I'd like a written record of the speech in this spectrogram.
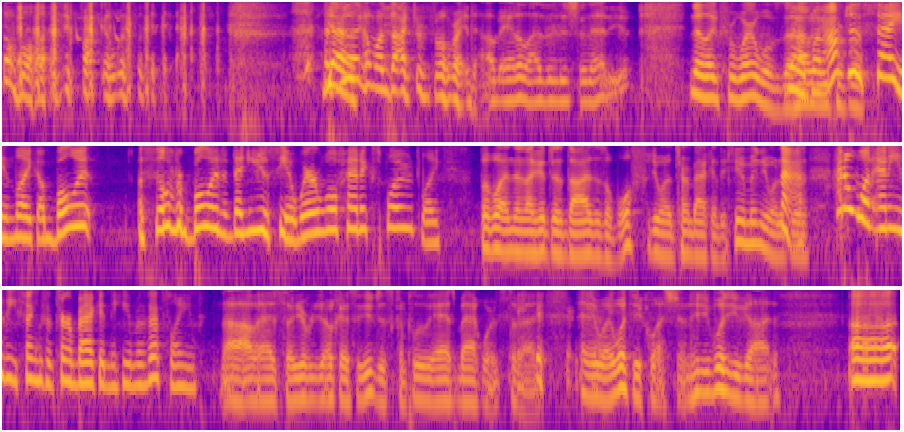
Come on, you fucking with me. I feel like I'm on Dr. Phil right now. I'm analyzing this shit out of you. No, like for werewolves. No, but I'm prefer- just saying, like a bullet, a silver bullet, and then you just see a werewolf head explode. Like, But what? And then like it just dies as a wolf. Do you want to turn back into human? You want nah, to? I don't want any of these things to turn back into humans. That's lame. Nah, man. So you're okay. So you just completely ass backwards today. anyway, what's your question? What do you got? Uh,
